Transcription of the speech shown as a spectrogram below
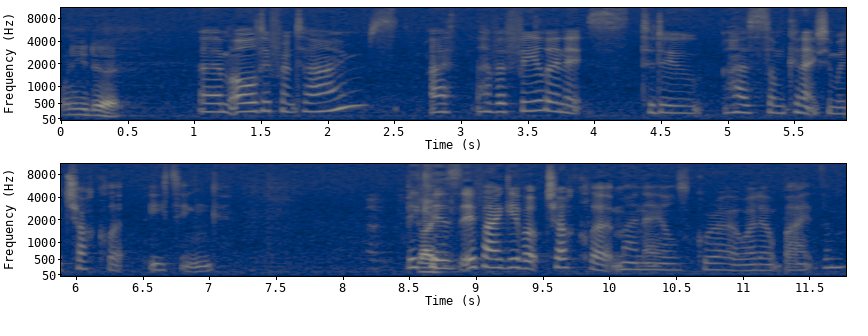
When do you do it? um, all different times. I have a feeling it's to do has some connection with chocolate eating. Because if I give up chocolate, my nails grow. I don't bite them.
